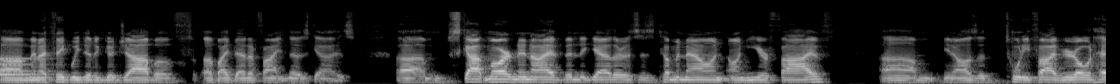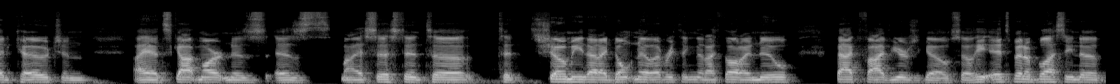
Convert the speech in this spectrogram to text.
um, and I think we did a good job of of identifying those guys. Um, Scott Martin and I have been together. This is coming now on on year five. Um, you know, I was a 25 year old head coach and I had Scott Martin as as my assistant to to show me that I don't know everything that I thought I knew back five years ago. So he, it's been a blessing to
